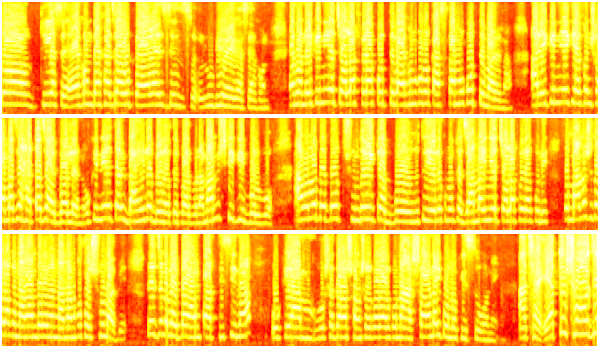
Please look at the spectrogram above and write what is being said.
তো ঠিক আছে, এখন দেখা যায় ও প্যারালাইসিস রুগী হয়ে গেছে এখন। এখন একে নিয়ে চলাফেরা করতে বা এখন কোনো কাজ কামও করতে পারে না। আর একে নিয়ে কি এখন সমাজে হাঁটা যায়? বলেন। ওকে নিয়ে তো আমি বাইরে বেরোতে পারব না। মানুষকে কি বলব? আমার মতো এত সুন্দর একটা বউ, যদি এরকম একটা জামাই নিয়ে চলাফেরা করি, তো মানুষ তো আমাকে নানান ধরনের নানান কথা শোনাবে। তো এর জন্য ভাই ভাই, আমি পারতেছি না। ওকে ওর সাথে আমার সংসার করার কোনো আশাও নেই, কোনো কিছুও নেই। আচ্ছা এত সহজে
